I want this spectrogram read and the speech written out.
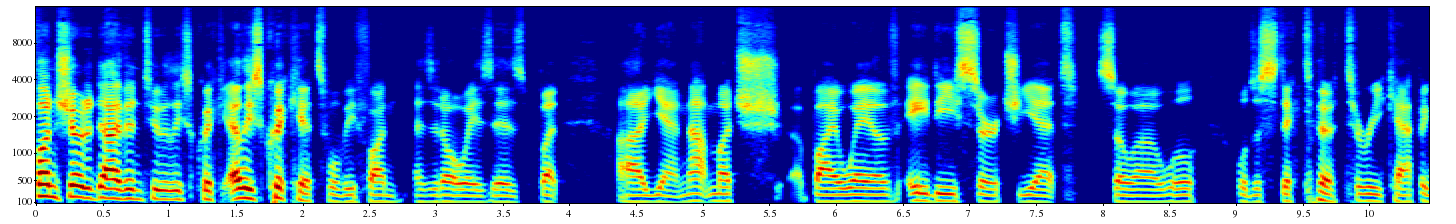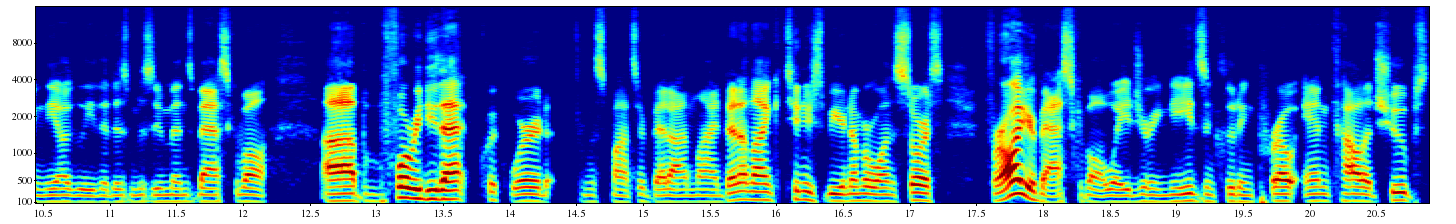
fun show to dive into. At least quick, at least quick hits will be fun as it always is. But uh, yeah, not much by way of AD search yet. So uh, we'll we'll just stick to, to recapping the ugly that is Mizzou men's basketball. Uh, but before we do that, quick word from the sponsor, Bet Online. Bet Online continues to be your number one source for all your basketball wagering needs, including pro and college hoops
